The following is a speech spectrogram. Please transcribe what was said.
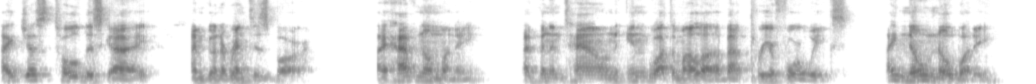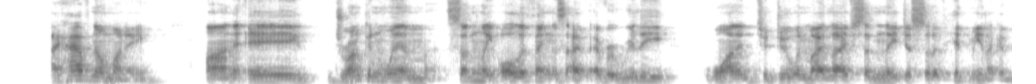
I just told this guy I'm going to rent his bar. I have no money. I've been in town in Guatemala about three or four weeks. I know nobody. I have no money. On a drunken whim, suddenly all the things I've ever really wanted to do in my life suddenly just sort of hit me like a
